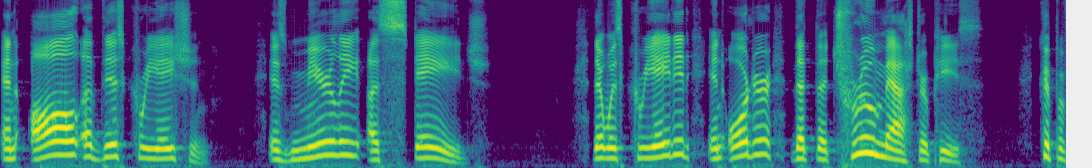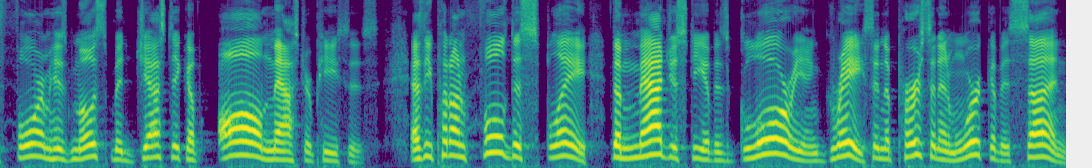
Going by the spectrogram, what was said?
And all of this creation is merely a stage that was created in order that the true masterpiece could perform his most majestic of all masterpieces as he put on full display the majesty of his glory and grace in the person and work of his Son.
